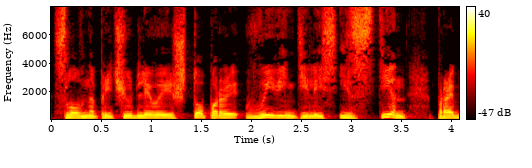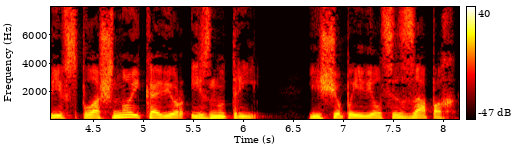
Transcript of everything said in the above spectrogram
словно причудливые штопоры вывинтились из стен, пробив сплошной ковер изнутри. Еще появился запах,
